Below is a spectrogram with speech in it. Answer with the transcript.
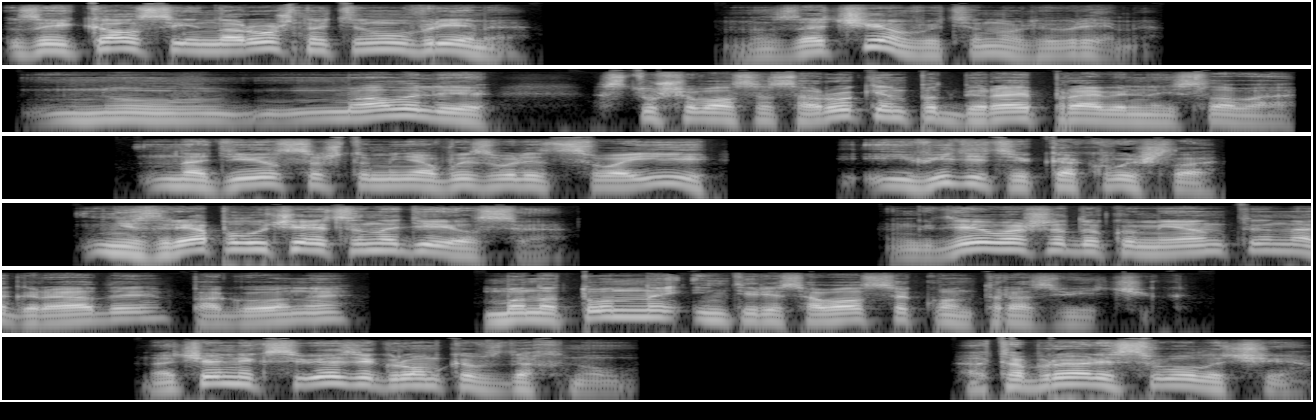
заикался и нарочно тянул время. Зачем вы тянули время? «Ну, мало ли», — стушевался Сорокин, подбирая правильные слова. «Надеялся, что меня вызволят свои, и видите, как вышло. не зря, получается, надеялся. Где ваши документы, награды, погоны? Монотонно интересовался контрразведчик. Начальник связи громко вздохнул. Отобрали, сволочи.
